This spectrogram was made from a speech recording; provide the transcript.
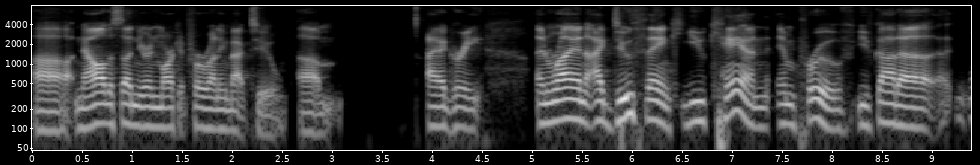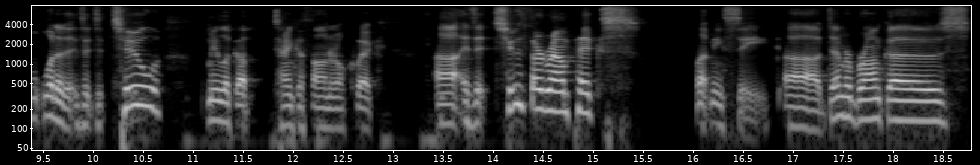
Uh, now all of a sudden you're in market for a running back too. Um, I agree. And Ryan, I do think you can improve. You've got a what is it? Two. Let me look up Tankathon real quick. Uh, is it two third round picks? Let me see. Uh, Denver Broncos.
